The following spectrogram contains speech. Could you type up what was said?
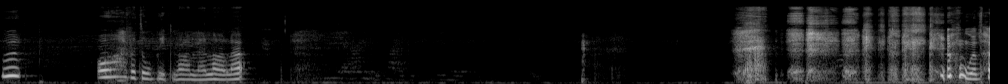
เฮ้ยโอ้ยประตูปิดรอดแล้วรอดแล้วหัวไถ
